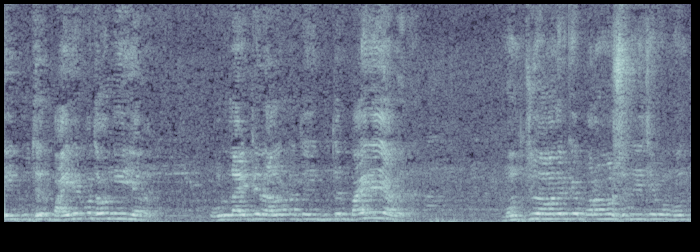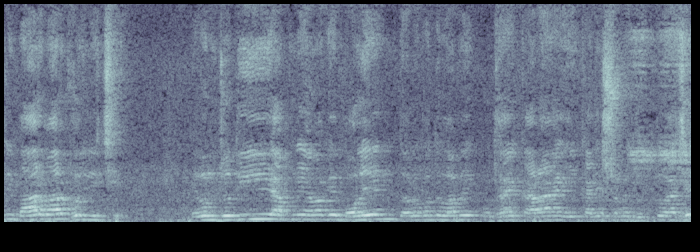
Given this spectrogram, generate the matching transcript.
এই বুথের বাইরে কোথাও নিয়ে যাবে না। ওর লাইটের আলোটা তো এই বুথের বাইরে যাবে না। মন্ত্রীও আমাদেরকে পরামর্শ দিয়েছে এবং মন্ত্রী বারবার খোঁজ নিচ্ছে। এবং যদি আপনি আমাকে বলেন দলগতভাবে কোথায় কারা এই কাজের সঙ্গে যুক্ত আছে,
